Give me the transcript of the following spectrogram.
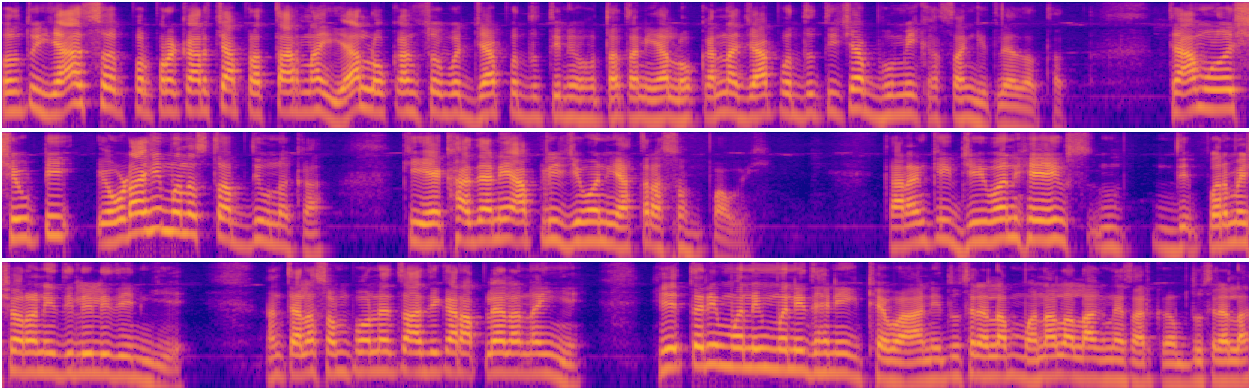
परंतु या स प्र- प्रकारच्या प्रतारणा या लोकांसोबत ज्या पद्धतीने होतात आणि या लोकांना ज्या पद्धतीच्या भूमिका सांगितल्या जातात त्यामुळं शेवटी एवढाही मनस्ताप देऊ नका की एखाद्याने आपली जीवनयात्रा संपावी कारण की जीवन हे परमेश्वराने दिलेली देणगी आहे आणि त्याला संपवण्याचा अधिकार आपल्याला नाही आहे हे तरी मनी मनी ध्यानी ठेवा आणि दुसऱ्याला मनाला लागण्यासारखं दुसऱ्याला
